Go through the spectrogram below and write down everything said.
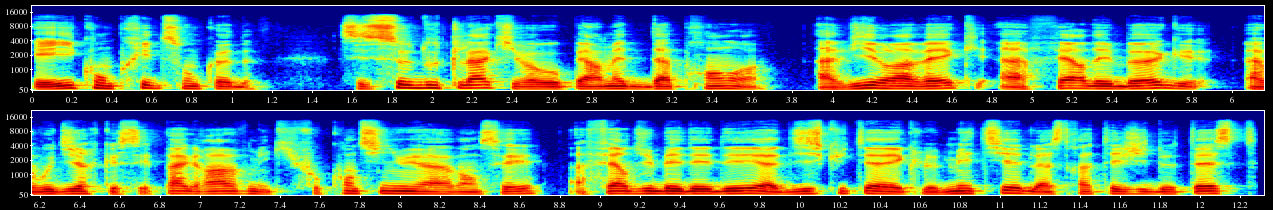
et y compris de son code. C'est ce doute-là qui va vous permettre d'apprendre à vivre avec, à faire des bugs, à vous dire que c'est pas grave mais qu'il faut continuer à avancer, à faire du BDD, à discuter avec le métier de la stratégie de test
